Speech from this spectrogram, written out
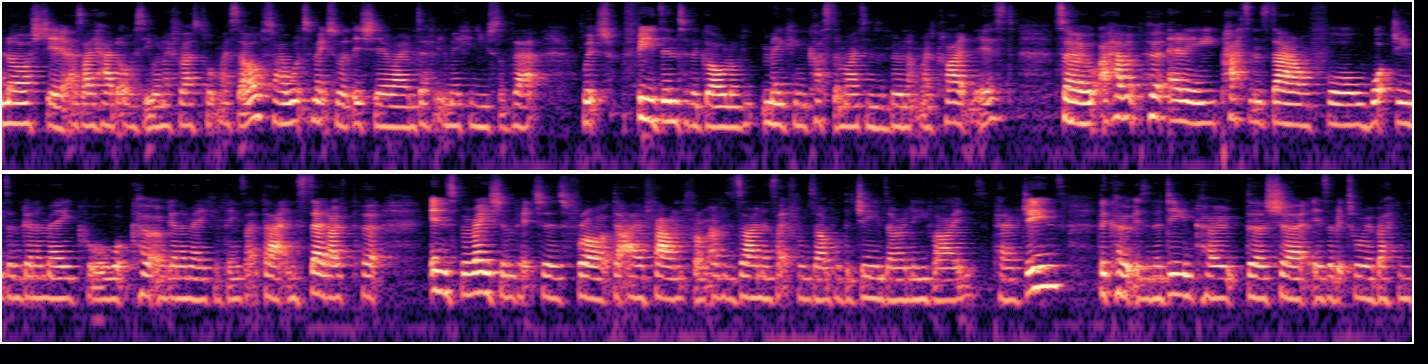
last year as I had obviously when I first taught myself. So I want to make sure that this year I am definitely making use of that, which feeds into the goal of making custom items and building up my client list. So I haven't put any patterns down for what jeans I'm going to make or what coat I'm going to make and things like that. Instead, I've put inspiration pictures for that I have found from other designers. Like for example, the jeans are a Levi's pair of jeans. The coat is an Adim coat. The shirt is a Victoria Beckham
